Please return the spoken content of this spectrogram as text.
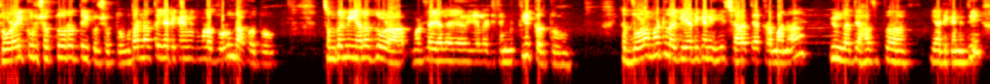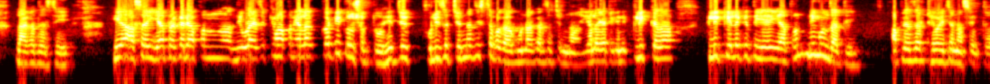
जोडाही करू शकतो रद्दही करू शकतो. उदाहरणार्थ या ठिकाणी मी तुम्हाला जोडून दाखवतो. समजा मी याला जोडा म्हटलं याला या- याला ठिकाणी मी क्लिक करतो. जोडा म्हटलं की या ठिकाणी ही शाळा त्या क्रमानं येऊन जाते हाच या ठिकाणी ती लागत असते. हे असं या प्रकारे आपण निवडायचं किंवा आपण याला कटही करू शकतो. हे जे फुलीचं चिन्ह दिसतं बघा गुणाकारचं चिन्ह याला या ठिकाणी क्लिक करा. क्लिक केलं की ते यातून निघून जाते. आपल्याला जर ठेवायचं नसेल तर.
